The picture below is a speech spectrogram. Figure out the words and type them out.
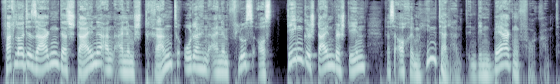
Fachleute sagen, dass Steine an einem Strand oder in einem Fluss aus dem Gestein bestehen, das auch im Hinterland, in den Bergen vorkommt.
